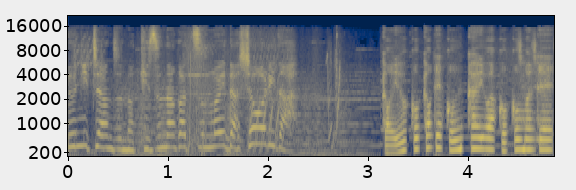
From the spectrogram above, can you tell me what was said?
ユニちゃんズの絆が紡いだ勝利だということで今回はここまで。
